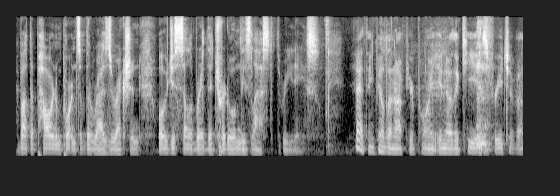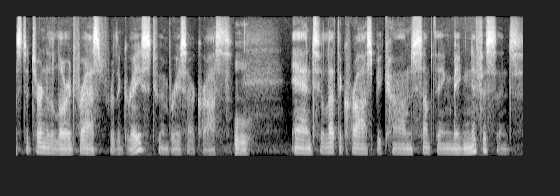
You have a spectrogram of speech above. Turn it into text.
about the power and importance of the resurrection? Well, we just celebrated the Triduum these last three days. I think building off your point, you know, the key is for each of us to turn to the Lord for ask for the grace to embrace our cross hmm. and to let the cross become something magnificent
